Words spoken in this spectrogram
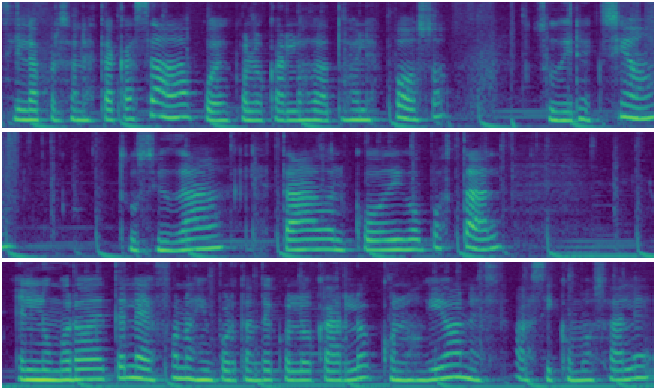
Si la persona está casada, puedes colocar los datos del esposo, su dirección, su ciudad, el estado, el código postal el número de teléfono es importante colocarlo con los guiones, así como sale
